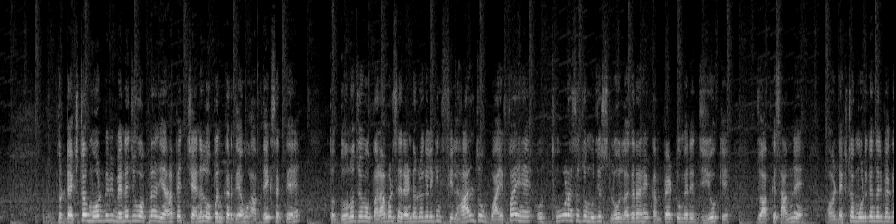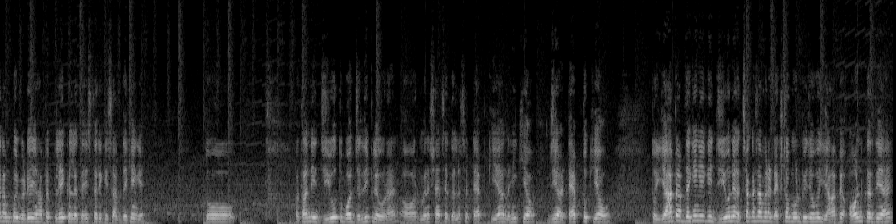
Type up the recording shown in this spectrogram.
तो डेस्कटॉप मोड में भी मैंने जो अपना यहाँ पे चैनल ओपन कर दिया हूँ, आप देख सकते हैं। तो दोनों जो वो बराबर से रेंडर हो गए लेकिन फ़िलहाल जो वाईफाई है, वो थोड़ा सा जो मुझे स्लो लग रहा है कंपेयर टू मेरे जियो के, जो आपके सामने है। और डेस्कटॉप मोड के अंदर भी अगर हम कोई वीडियो यहाँ पे प्ले कर लेते हैं, इस तरीके से आप देखेंगे। तो पता नहीं, जियो तो बहुत जल्दी प्ले हो रहा है और मैंने शायद से गलत से टैप किया, नहीं किया हो। जी हाँ टैप तो किया हो। तो यहाँ पे आप देखेंगे कि जियो ने अच्छा खासा मेरा डेस्कटॉप मोड भी जो है, यहाँ पे ऑन कर दिया है।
